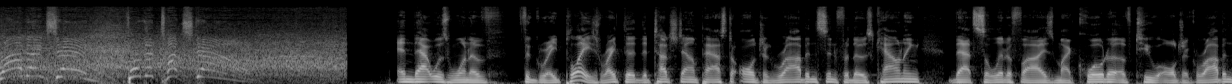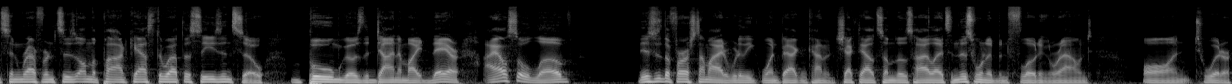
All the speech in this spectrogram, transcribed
Robinson for the touchdown. And that was one of the great plays, right? The the touchdown pass to Aldrick Robinson for those counting. That solidifies my quota of two Aldrick Robinson references on the podcast throughout the season. So boom goes the dynamite there. I also love this is the first time I had really went back and kind of checked out some of those highlights, and this one had been floating around on Twitter.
